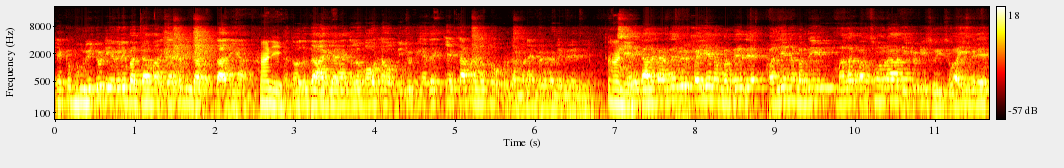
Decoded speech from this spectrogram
ਇੱਕ ਬੂਰੀ ਝੋਟੀ ਵੀਰੇ ਬੱਚਾ ਮਰ ਗਿਆ ਝੋਟੀ ਦਾ ਦਾਦੀਆਂ ਹਾਂਜੀ। ਤੇ ਦੁੱਧ ਦਾ 11 ਕਿਲੋ ਬਹੁਤ ਟੌਪ ਦੀ ਝੋਟੀ ਆ ਤੇ ਇੱਕ ਆਪਣੇ ਕੋਲ ਟੋਕਰ ਦਾ ਬਣਿਆ ਵੀਰੇ ਵੱਡੇ ਵੀਰੇ ਦੀ। ਹਾਂਜੀ। ਇਹ ਗੱਲ ਕਰਦੇ ਵੀਰੇ ਪਹਿਲੇ ਨੰਬਰ ਦੇ ਤੇ ਪਹਿਲੇ ਨੰਬਰ ਦੀ ਮਤਲਬ ਪਰਸੋਂ ਰਾਤ ਦੀ ਝੋਟੀ ਸੂਈ ਸਵਾਈ ਵੀਰੇ।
